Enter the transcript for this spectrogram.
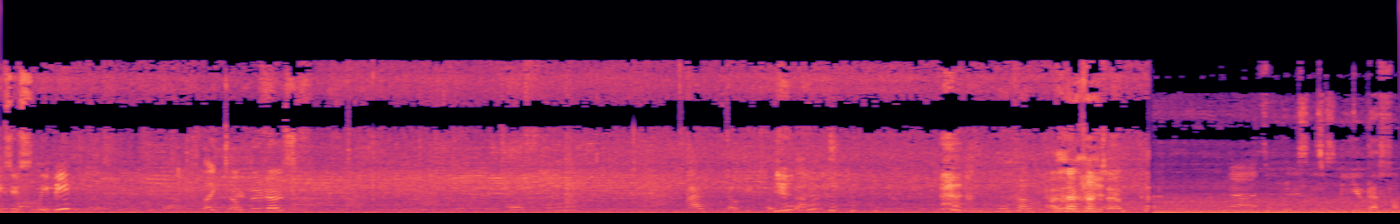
Makes you sleepy? Like tofu does? I don't eat tofu that much. I like ketchup. It's beautiful.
